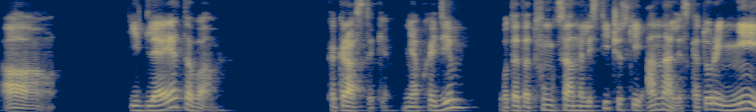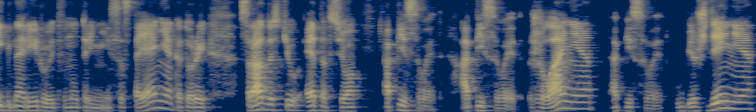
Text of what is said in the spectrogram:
А, и для этого как раз-таки необходим вот этот функционалистический анализ, который не игнорирует внутренние состояния, который с радостью это все описывает. Описывает желание, описывает убеждение,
